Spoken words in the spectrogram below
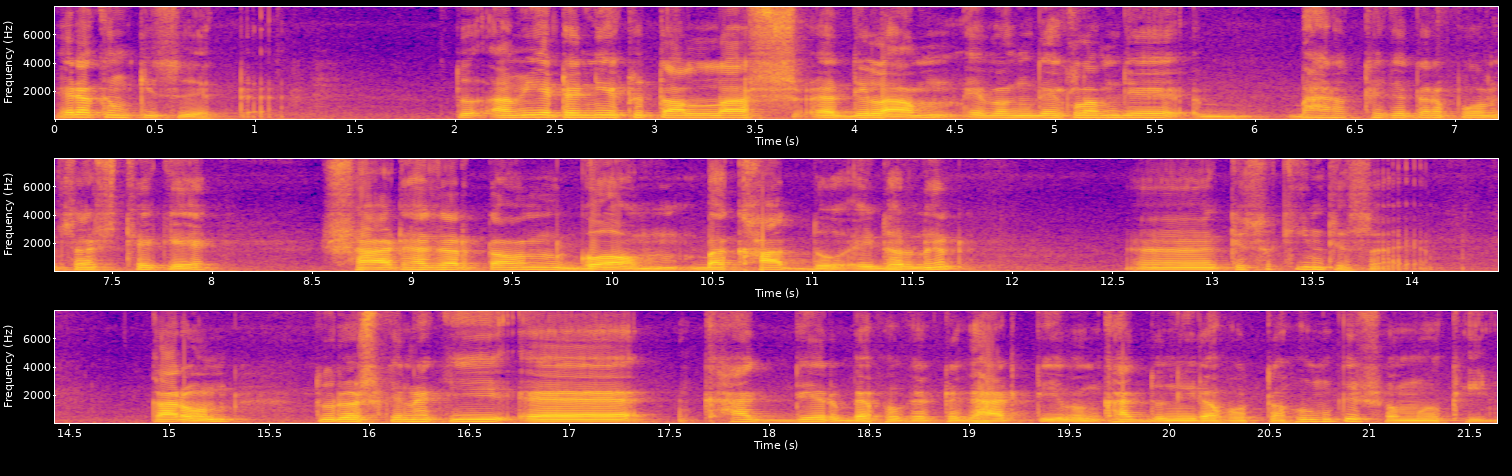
এরকম কিছু একটা। তো আমি এটা নিয়ে একটু তাল্লাশ দিলাম এবং দেখলাম যে ভারত থেকে তারা পঞ্চাশ থেকে ষাট হাজার টন গম বা খাদ্য এই ধরনের কিছু কিনতে চায়। কারণ তুরস্কে নাকি খাদ্যের ব্যাপক একটা ঘাটতি এবং খাদ্য নিরাপত্তা হুমকির সম্মুখীন।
